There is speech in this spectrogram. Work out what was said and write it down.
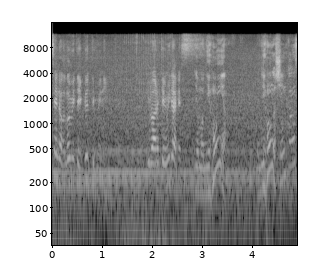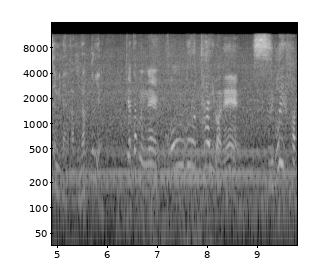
線路が伸びていくっていうふうに言われてるみたいです。いやもう日本やん。日本の新幹線みたいな感じになってるやん。いや多分ね今後のタイはねすごい発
